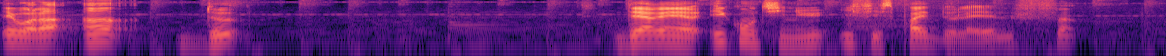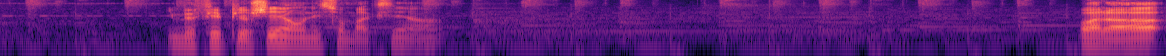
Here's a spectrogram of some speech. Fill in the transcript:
Et voilà, 1, 2, Derrière, il continue. Il fait sprite de l'elfe. Il me fait piocher, hein, on est sur maxé. Hein. Voilà.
